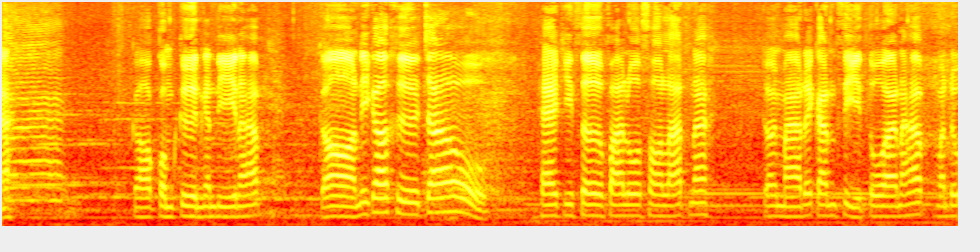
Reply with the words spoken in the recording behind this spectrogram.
นะ ก็กลมกลืนกันดีนะครับ ก็นี่ก็คือเจ้าแพกิเซอร์ฟาโลซอรัสนะก็มาด้วยกัน 4 ตัวนะครับ มาดู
